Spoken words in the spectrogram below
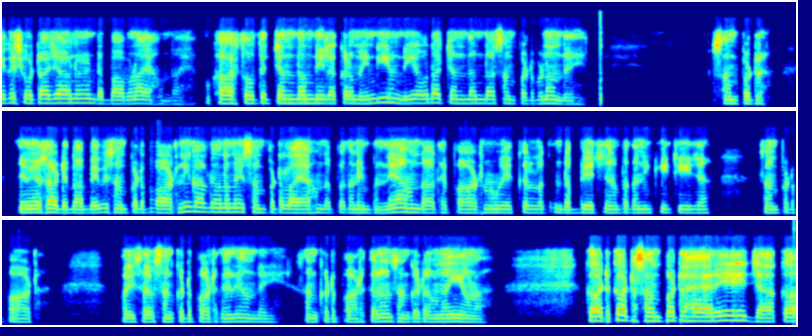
ਇੱਕ ਛੋਟਾ ਜਿਹਾ ਉਹਨਾਂ ਨੇ ਡੱਬਾ ਬਣਾਇਆ ਹੁੰਦਾ ਹੈ ਉਹ ਖਾਸ ਤੌਰ ਤੇ ਚੰਦਨ ਦੀ ਲੱਕੜ ਮਹਿੰਗੀ ਹੁੰਦੀ ਹੈ ਉਹਦਾ ਚੰਦਨ ਦਾ ਸੰਪਟ ਬਣਾਉਂਦੇ ਸੀ ਸੰਪਟ। ਜਿਵੇਂ ਸਾਡੇ ਬਾਬੇ ਵੀ ਸੰਪਟ ਪਾਠ ਨਹੀਂ ਕਰਦੇ, ਉਹਨਾਂ ਨੇ ਸੰਪਟ ਲਾਇਆ ਹੁੰਦਾ, ਪਤਾ ਨਹੀਂ ਬੰਨਿਆ ਹੁੰਦਾ ਉੱਥੇ ਪਾਠ ਨੂੰ ਇੱਕ ਡੱਬੇ 'ਚ ਜਾਂ ਪਤਾ ਨਹੀਂ ਕੀ ਚੀਜ਼ ਆ, ਸੰਪਟ ਪਾਠ। ਭਾਈ ਸਾਹਿਬ ਸੰਕਟ ਪਾਠ ਕਹਿੰਦੇ ਹੁੰਦੇ ਸੀ, ਸੰਕਟ ਪਾਠ ਕਰਾਂ, ਸੰਕਟ ਆਉਣਾ ਹੀ ਆਉਣਾ। ਘਟ ਘਟ ਸੰਪਟ ਹੈ ਰੇ ਜਾਕਾ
